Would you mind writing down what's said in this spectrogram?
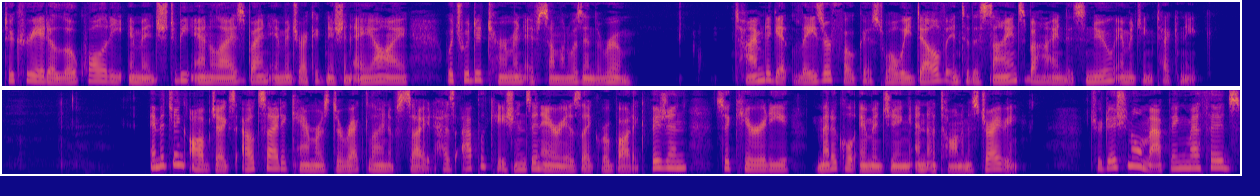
to create a low quality image to be analyzed by an image recognition AI, which would determine if someone was in the room. Time to get laser focused while we delve into the science behind this new imaging technique. Imaging objects outside a camera's direct line of sight has applications in areas like robotic vision, security, medical imaging, and autonomous driving. Traditional mapping methods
